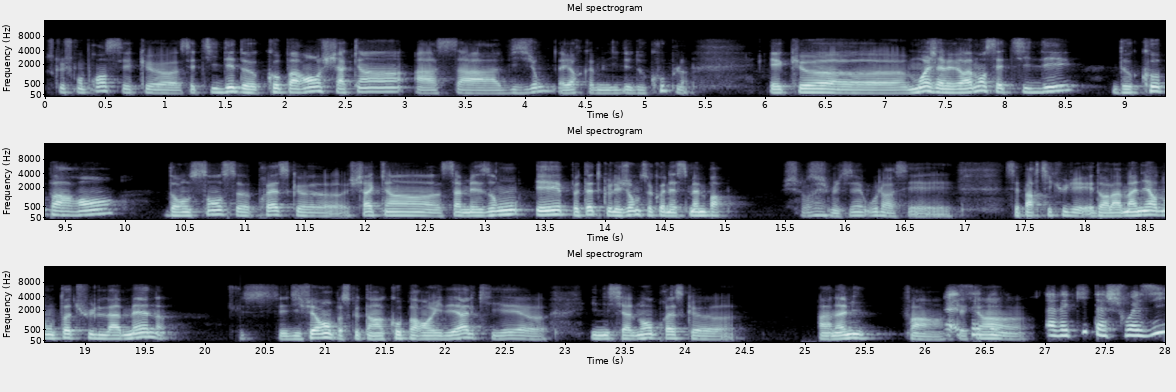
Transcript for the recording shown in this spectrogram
Ce que je comprends, c'est que cette idée de coparent, chacun a sa vision, d'ailleurs comme l'idée de couple, et que euh, moi j'avais vraiment cette idée de coparent dans le sens euh, presque euh, chacun sa maison et peut-être que les gens ne se connaissent même pas. Je, me disais, oula, c'est, c'est particulier. Et dans la manière dont toi tu l'amènes, c'est différent parce que tu as un coparent idéal qui est euh, initialement presque un ami. Enfin, bah, quelqu'un. Avec qui tu as choisi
